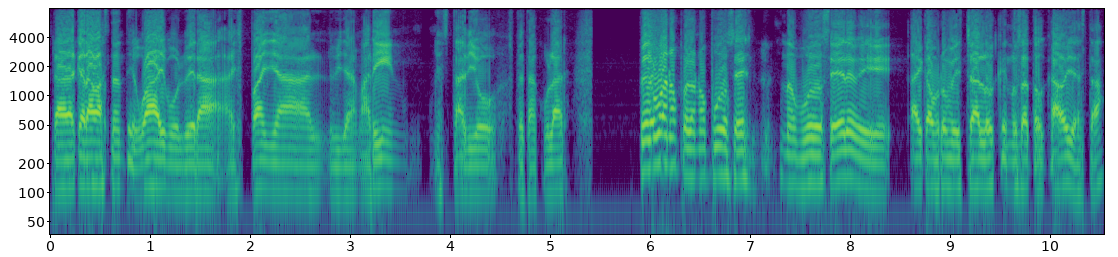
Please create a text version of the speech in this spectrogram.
la verdad que era bastante guay volver a, a España, al Villamarín, estadio espectacular. Pero bueno, pero no pudo ser, no pudo ser, eh, hay que aprovechar lo que nos ha tocado y ya está.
